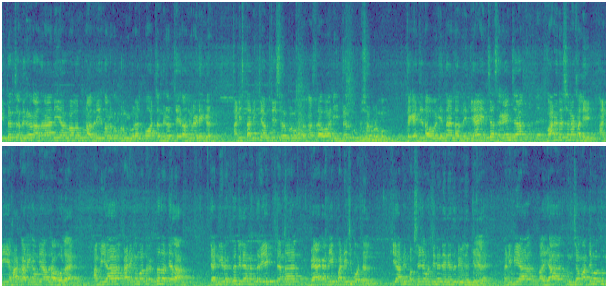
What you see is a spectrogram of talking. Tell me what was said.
इतर चंदगड आजरा आणि या विभागातून आजरे तालुका प्रमुख युवराज पवार चंदगडचे राजू रेडेकर आणि स्थानिकचे आमचे शहरप्रमुख प्रकाश रावळ आणि इतर उपशहर प्रमुख सगळ्यांची नावं घेता येणार नाहीत. या यांच्या सगळ्यांच्या मार्गदर्शनाखाली आणि हा कार्यक्रम मी आज राबवला आहे. आम्ही या कार्यक्रमात रक्तदात्याला त्यांनी रक्त दिल्यानंतर एक त्यांना बॅग आणि एक पाण्याची बॉटल ही आम्ही पक्षाच्या वतीने देण्याचं नियोजन केलेलं आहे. आणि मी या ह्या तुमच्या माध्यमातून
